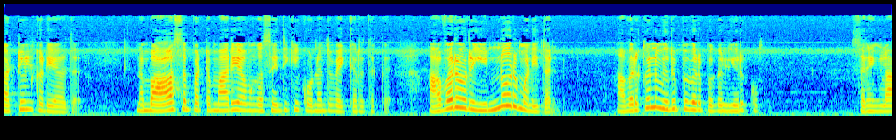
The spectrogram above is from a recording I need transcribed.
கட்டில் கிடையாது. நம்ம ஆசைப்பட்ட மாதிரி அவங்க செதுக்கி கொண்டு வந்து வைக்கிறதுக்கு. அவர் ஒரு இன்னொரு மனிதன். அவருக்குன்னு விருப்பு வெறுப்புகள் இருக்கும். சரிங்களா?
